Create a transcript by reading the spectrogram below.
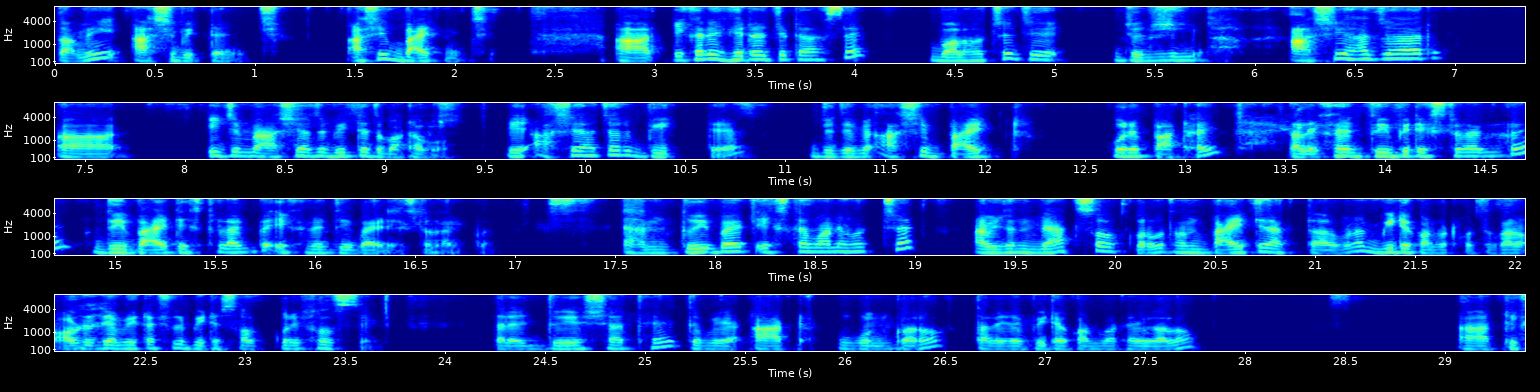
তো আমি আশি বিটটা নিচ্ছি, আশি বাইট নিচ্ছি। আর এখানে হেডার যেটা আছে, বলা হচ্ছে যে যদি তুমি আশি হাজার এই যে আমি আশি হাজার বিটটাতে পাঠাবো, এই আশি হাজার বিটে যদি আমি আশি বাইট করে পাঠাই, তাহলে এখানে দুই বিট এক্সট্রা লাগবে, দুই বাইট এক্সট্রা লাগবে, এখানে দুই বাইট এক্সট্রা লাগবে। এখন দুই বাইট এক্সট্রা মানে হচ্ছে আমি যখন ম্যাথ সলভ করব, তখন বাইটে রাখতে পারব না বিটে কনভার্ট করতে পারব অলরেডি আমি এটা আসলে বিটে সলভ করে ফেলছি। তাহলে দুইয়ের সাথে তুমি আট গুণ করো, তাহলে এটা বিটে কনভার্ট হয়ে গেল। আর ঠিক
